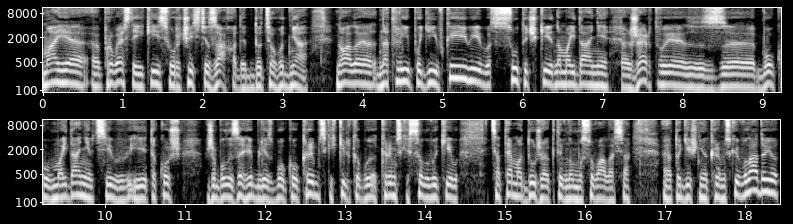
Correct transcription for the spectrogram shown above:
має е, провести якісь урочисті заходи до цього дня. Ну але на тлі подій в Києві, сутички на майдані, жертви з боку майданівців, і також вже були загиблі з боку кримських кілька кримських силовиків. Ця тема дуже активно мусувалася е, тодішньою кримською владою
